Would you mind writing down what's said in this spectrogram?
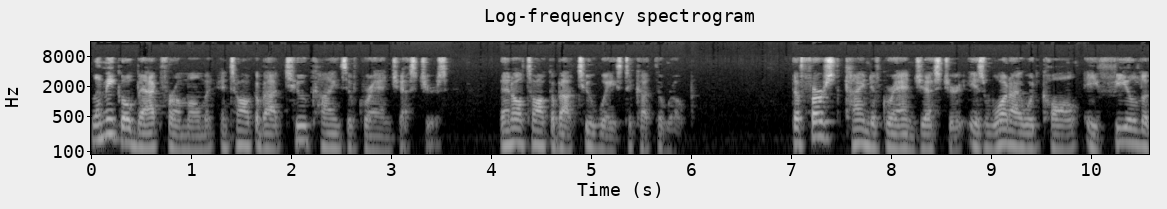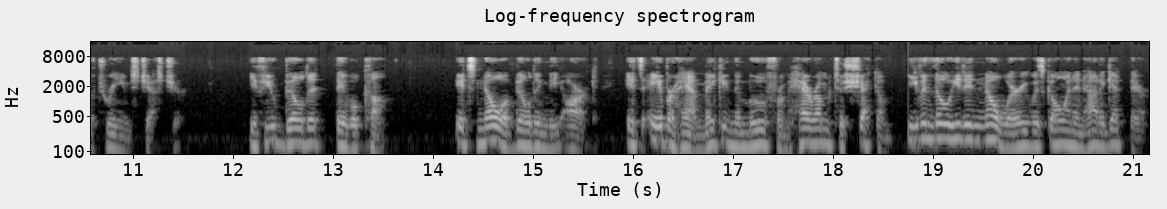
Let me go back for a moment and talk about two kinds of grand gestures. Then I'll talk about two ways to cut the rope. The first kind of grand gesture is what I would call a field of dreams gesture. If you build it, they will come. It's Noah building the ark. It's Abraham making the move from Haran to Shechem, even though he didn't know where he was going and how to get there.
